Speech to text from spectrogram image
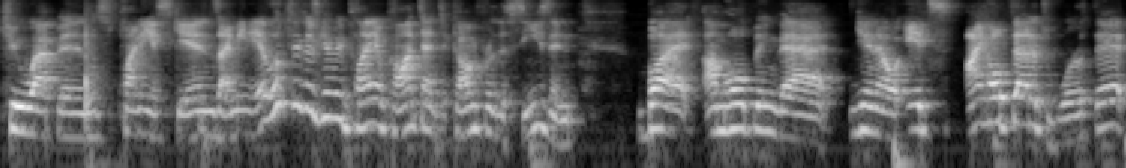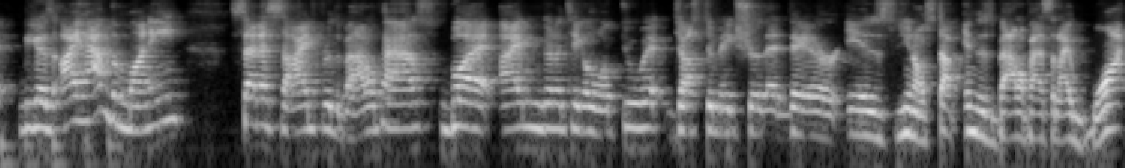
two weapons, plenty of skins. I mean, it looks like there's to be plenty of content to come for the season. But I'm hoping that, you know, it's, I hope that it's worth it because I have the money set aside for the battle pass, but I'm going to take a look through it just to make sure that there is, you know, stuff in this battle pass that I want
